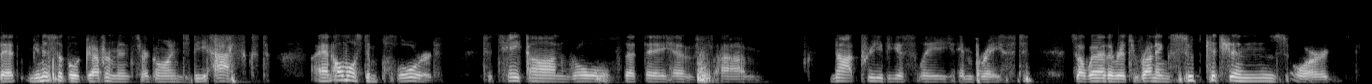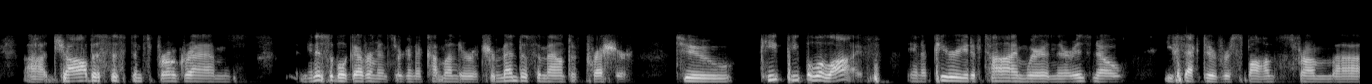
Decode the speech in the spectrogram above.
that municipal governments are going to be asked and almost implored to take on roles that they have um, not previously embraced. So whether it's running soup kitchens or uh, job assistance programs, municipal governments are going to come under a tremendous amount of pressure to keep people alive, in a period of time where there is no effective response from uh,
